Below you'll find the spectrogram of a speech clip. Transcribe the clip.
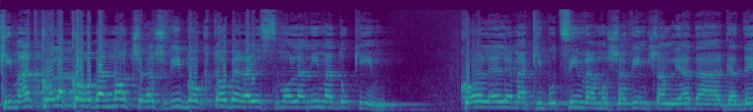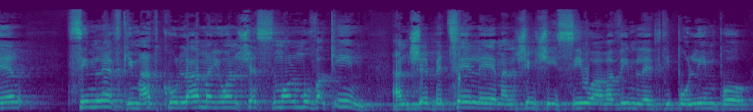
כמעט כל הקורבנות של השביעי באוקטובר היו שמאלנים אדוקים. כל אלה מהקיבוצים והמושבים שם ליד הגדר, שים לב, כמעט כולם היו אנשי שמאל מובהקים, אנשי בצלם, אנשים שהסיעו ערבים לטיפולים פה.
